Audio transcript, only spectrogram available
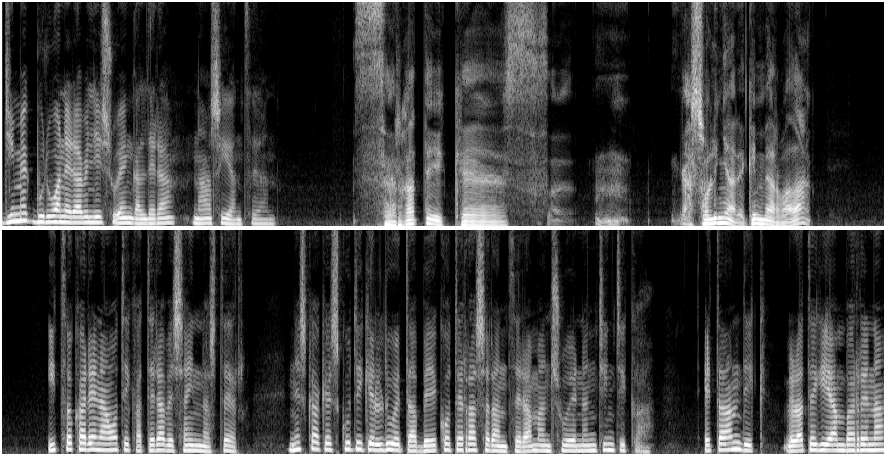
Jimek buruan erabili zuen galdera, nahasi antzean. Zergatik ez... Gasolinarekin behar bada. Itzokaren ahotik atera bezain laster. Neskak eskutik heldu eta beheko terrazarantz eraman zuen antxintxika. Eta handik, lorategian barrena,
